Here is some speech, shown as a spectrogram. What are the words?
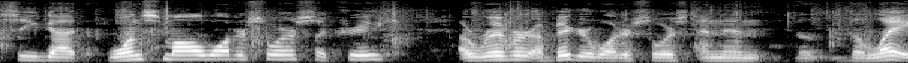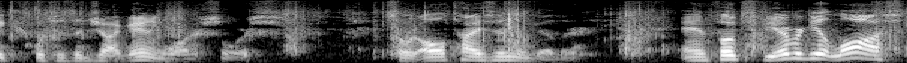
So you got one small water source, a creek, a river, a bigger water source, and then the, the lake, which is a gigantic water source. So it all ties in together. And folks, if you ever get lost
